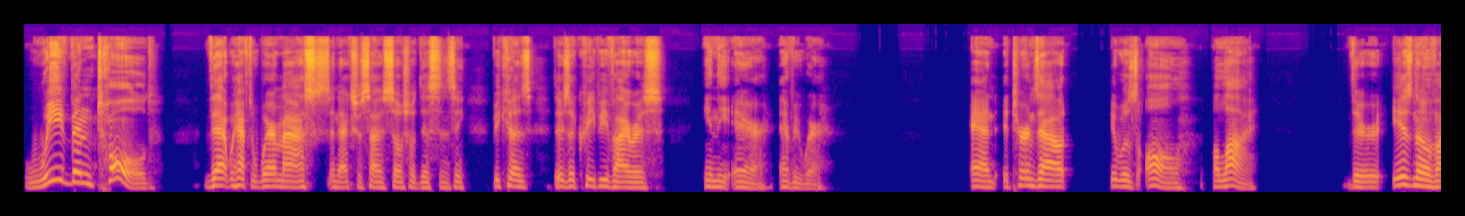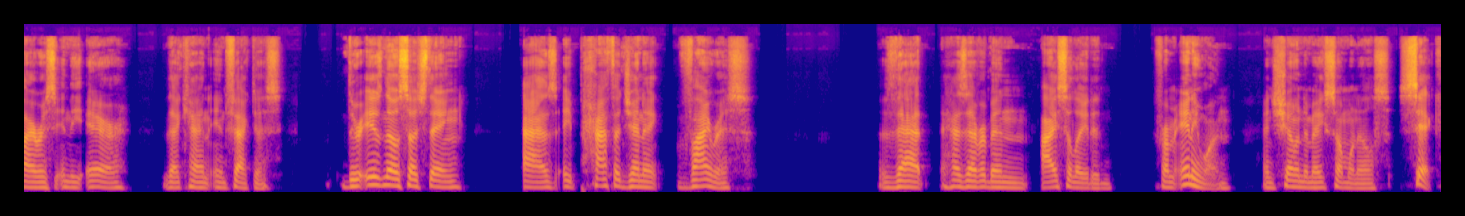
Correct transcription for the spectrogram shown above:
we've been told that we have to wear masks and exercise social distancing because there's a creepy virus in the air everywhere. And it turns out it was all a lie. There is no virus in the air that can infect us. There is no such thing as a pathogenic virus that has ever been isolated from anyone and shown to make someone else sick.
